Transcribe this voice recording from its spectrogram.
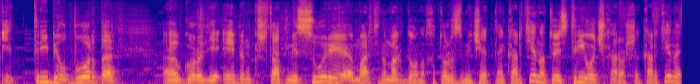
И три билборда в городе Эббинг, штат Миссури, Мартина Макдонаха. Тоже замечательная картина. То есть три очень хорошие картины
